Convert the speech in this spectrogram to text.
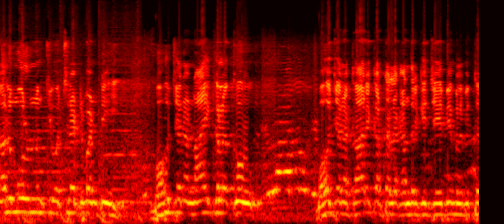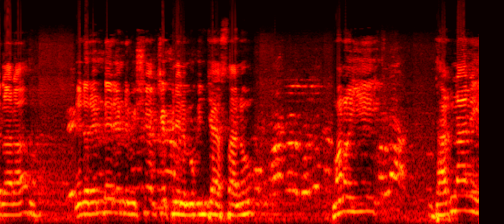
నలుమూల నుంచి వచ్చినటువంటి బహుజన నాయకులకు బహుజన కార్యకర్తలకు అందరికీ జేబీఎంల మిత్రులారా. నేను రెండే రెండు విషయాలు చెప్పి నేను ముగించేస్తాను. మనం ఈ ధర్నాని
